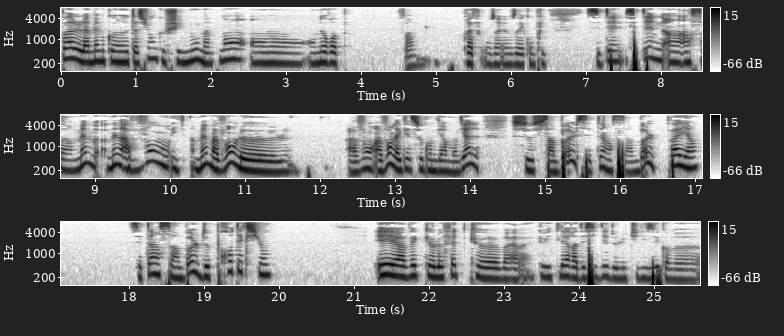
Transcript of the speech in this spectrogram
pas la même connotation que chez nous maintenant en, Europe. Enfin, Bref, vous avez, compris. C'était, c'était un, un, même, même avant, même avant le avant, avant la Seconde Guerre mondiale, ce symbole, c'était un symbole païen. C'était un symbole de protection. Et avec le fait que, bah, que Hitler a décidé de l'utiliser comme, euh,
